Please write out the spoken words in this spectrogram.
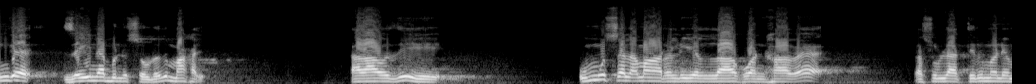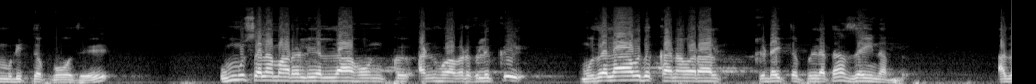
இங்கே ஜெய்னப்னு சொல்கிறது மகள். அதாவது உம்மு சலமா அலி அல்லாஹு அன்ஹாவை ரசுல்லா திருமணம் முடித்த போது உம்மு சலமா அலி அல்லாஹுக்கு அன்ஹு அவர்களுக்கு முதலாவது கணவரால் கிடைத்த பிள்ளை தான் ஜெய்னப். அது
